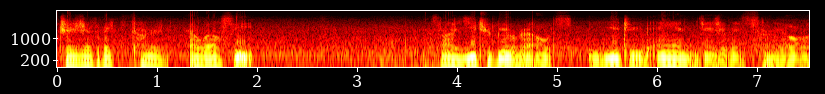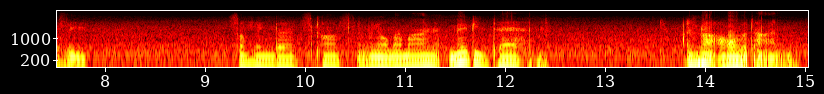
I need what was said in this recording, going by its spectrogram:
JJacob600 LLC. It's not a YouTube URL, it's YouTube and JJacob600 LLC something that's constantly on my mind. Maybe death. But not all the time.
